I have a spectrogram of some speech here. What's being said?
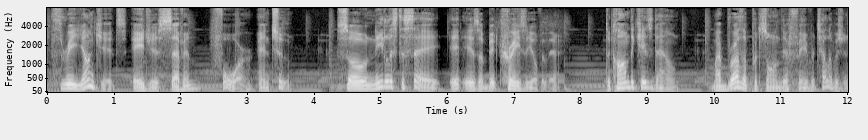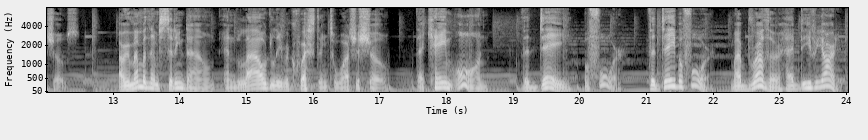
three young kids, ages 7, 4, and 2. So, needless to say, it is a bit crazy over there. To calm the kids down, my brother puts on their favorite television shows. I remember them sitting down and loudly requesting to watch a show that came on the day before. The day before, my brother had DVR'd it.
